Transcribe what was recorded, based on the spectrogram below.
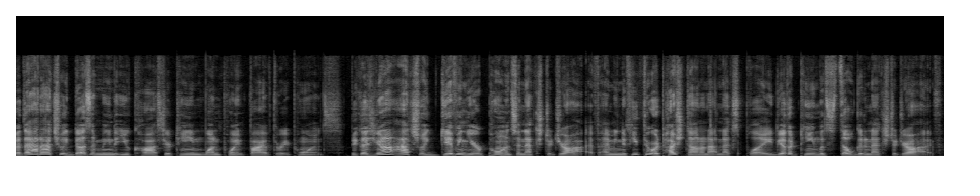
But that actually doesn't mean that you cost your team 1.53 points. Because you're not actually giving your opponents an extra drive. I mean, if you threw a touchdown on that next play, the other team would still get an extra drive.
